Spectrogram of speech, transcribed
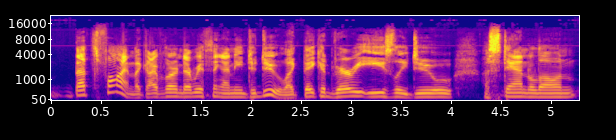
that's fine. Like I've learned everything I need to do. Like they could very easily do a standalone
